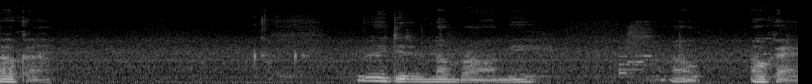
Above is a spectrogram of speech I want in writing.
Okay. He really did a number on me. Oh, okay.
